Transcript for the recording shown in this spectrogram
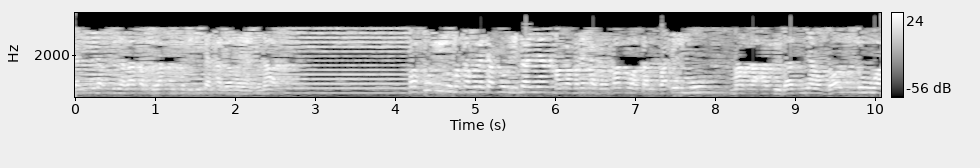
yang tidak punya latar belakang pendidikan agama yang benar. Fasu'ilu maka mereka pun ditanya, maka mereka berfatwa tanpa ilmu, maka akibatnya dhallu wa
